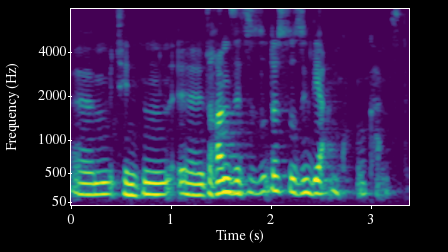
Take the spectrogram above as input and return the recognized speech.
äh, mit hinten äh, dran setze, so dass du sie dir angucken kannst.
